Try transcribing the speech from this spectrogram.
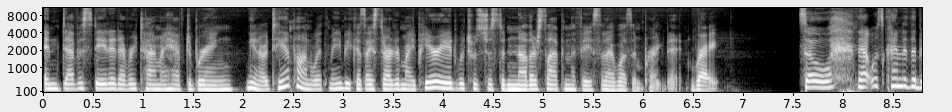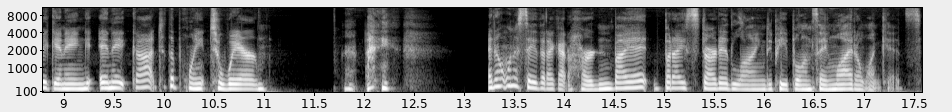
and devastated every time I have to bring, you know, a tampon with me because I started my period, which was just another slap in the face that I wasn't pregnant. Right. So that was kind of the beginning. And it got to the point to where I, I don't want to say that I got hardened by it, but I started lying to people and saying, well, I don't want kids.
